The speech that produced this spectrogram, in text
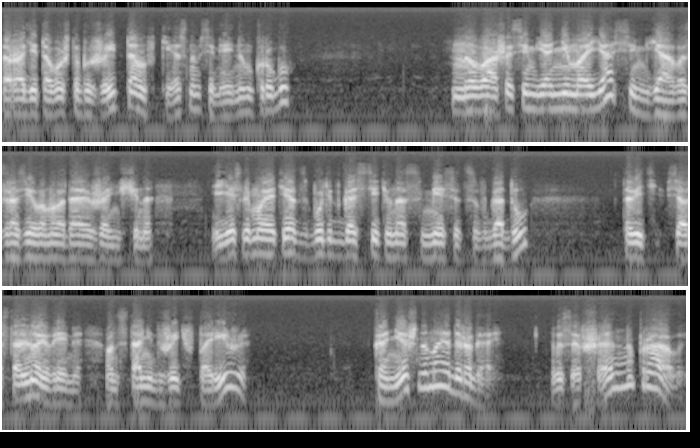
«Ради того, чтобы жить там в тесном семейном кругу», «Но ваша семья не моя семья», — возразила молодая женщина. «И если мой отец будет гостить у нас месяц в году, то ведь все остальное время он станет жить в Париже?» «Конечно, моя дорогая, вы совершенно правы.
